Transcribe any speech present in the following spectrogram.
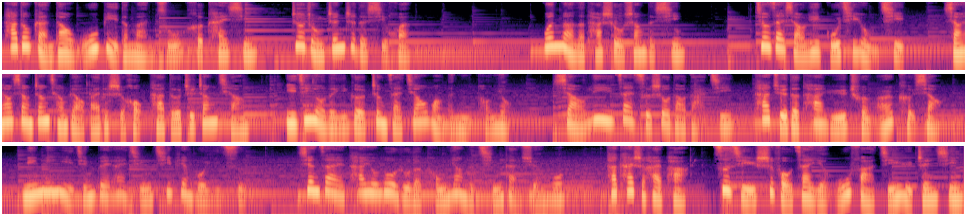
她都感到无比的满足和开心。这种真挚的喜欢，温暖了她受伤的心。就在小丽鼓起勇气想要向张强表白的时候，她得知张强已经有了一个正在交往的女朋友。小丽再次受到打击，她觉得她愚蠢而可笑。明明已经被爱情欺骗过一次，现在她又落入了同样的情感漩涡。她开始害怕自己是否再也无法给予真心，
